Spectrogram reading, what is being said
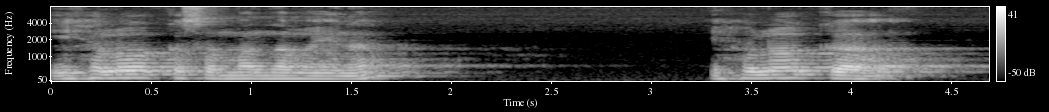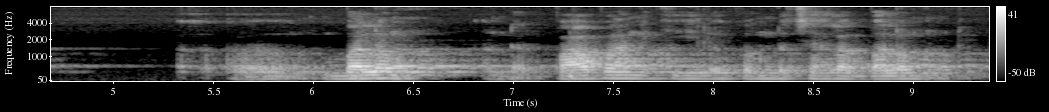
ఇహలోక సంబంధమైన ఇహలోక బలం అంటారు పాపానికి ఈ లోకంలో చాలా బలం ఉంటుంది.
